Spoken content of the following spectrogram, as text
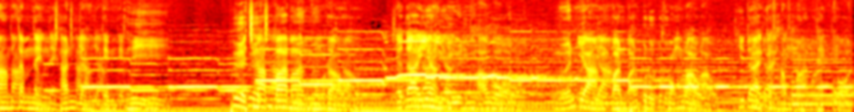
ตามตำแหน่งชั้นอย่างเต็มที่ เพื่อชาติบ้านเมืองของเรา จะได้ยั่งยืนถาวรเหมือนอย่างบรรพบุรุษของเราที่ได้กระทำมาแต่ก่อน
